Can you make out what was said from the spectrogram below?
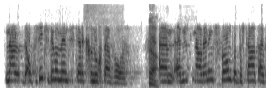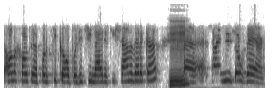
Nou, de oppositie op dit moment is sterk genoeg daarvoor. Ja. Ehm, het Nationaal Reddingsfront, dat bestaat uit alle grote politieke oppositieleiders die samenwerken, Mhm. eh, zijn nu zover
